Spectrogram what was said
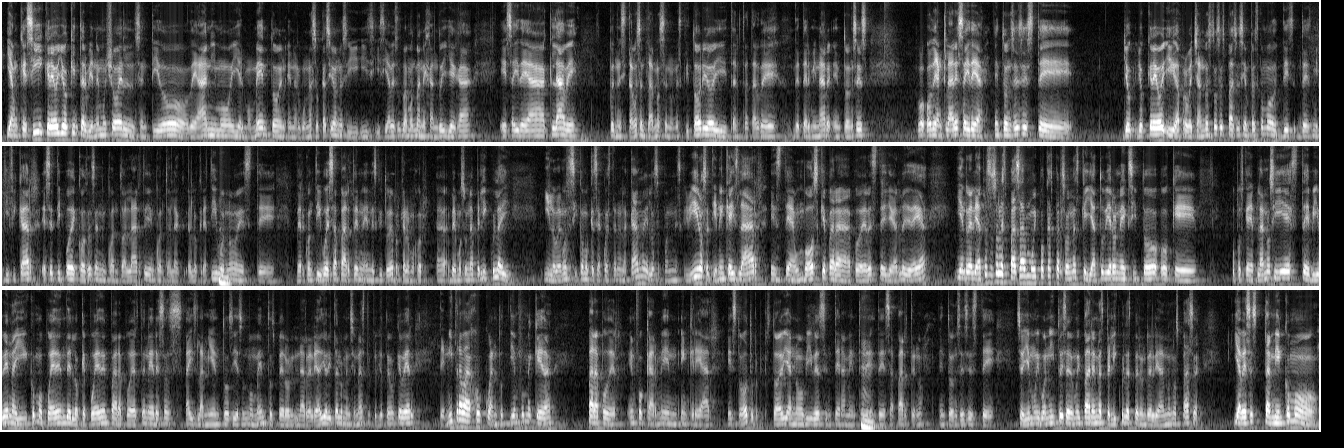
Y aunque sí creo yo que interviene mucho el sentido de ánimo y el momento en, en algunas ocasiones, y, y, y si a veces vamos manejando y llega esa idea clave, pues necesitamos sentarnos en un escritorio y tratar de determinar, entonces, o, de anclar esa idea. Entonces, este, yo, yo creo, y aprovechando estos espacios, siempre es como desmitificar ese tipo de cosas en cuanto al arte y en cuanto a, lo creativo, ¿no? Este, ver contigo esa parte en, en escritura, porque a lo mejor ah, vemos una película y, y lo vemos así como que se acuestan en la cama y luego se ponen a escribir o se tienen que aislar este, a un bosque para poder este, llegar a la idea y en realidad pues eso les pasa a muy pocas personas que ya tuvieron éxito o que o pues que de plano sí este, viven ahí como pueden, de lo que pueden para poder tener esos aislamientos y esos momentos, pero la realidad, y ahorita lo mencionaste, pues yo tengo que ver de mi trabajo cuánto tiempo me queda para poder enfocarme en, en crear esto otro, porque pues todavía no vives enteramente de, mm. de, esa parte, ¿no? Entonces, este, se oye muy bonito y se ve muy padre en las películas, pero en realidad no nos pasa. Y a veces también como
